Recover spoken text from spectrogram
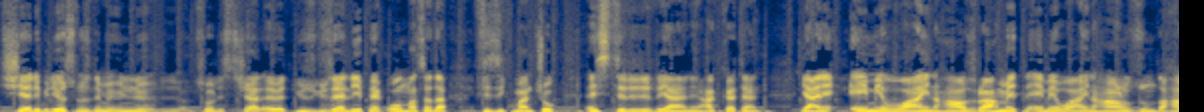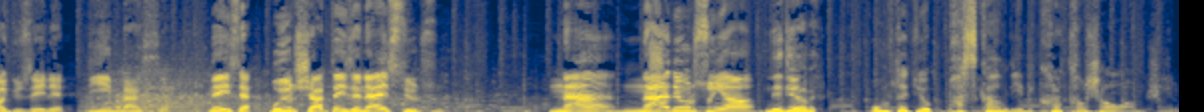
Cher'i biliyorsunuz değil mi? Ünlü e, solist Cher. Evet yüz güzelliği pek olmasa da fizikman çok estirir yani hakikaten. Yani Amy Winehouse rahmetli Amy Winehouse'un daha güzeli diyeyim ben size. Neyse buyur Cher teyze ne istiyorsun? Ne? Ne diyorsun ya? Ne diyor abi? Orada diyor Pascal diye bir kara tavşan varmış diyor.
